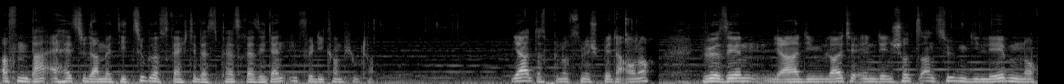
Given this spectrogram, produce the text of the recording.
Offenbar erhältst du damit die Zugriffsrechte des Präsidenten für die Computer. Ja, das benutzen wir später auch noch. Wir sehen, ja, die Leute in den Schutzanzügen, die leben noch,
